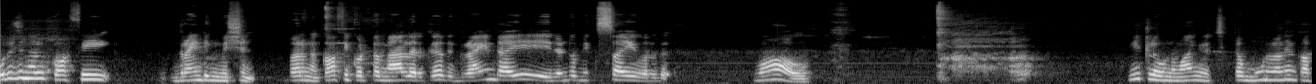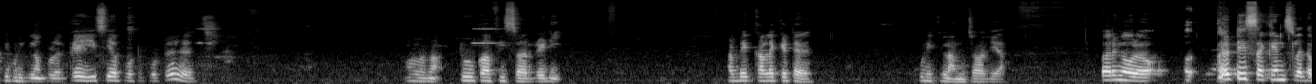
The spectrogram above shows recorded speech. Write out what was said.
ஒரிஜினல் காஃபி கிரைண்டிங் மிஷின் பாருங்க காஃபி கொட்டை மேல இருக்கு. அது கிரைண்ட் ஆகி ரெண்டும் மிக்ஸ் ஆகி வருது. வாவ் வீட்டில் ஒன்று வாங்கி வச்சுக்கிட்டா மூணு வேளையும் காஃபி குடிக்கலாம் போல இருக்கு. ஈஸியாக போட்டு போட்டு. அவ்வளோதான் டூ காஃபிஸ் ஆர் ரெடி அப்படியே கலக்கிட்டு குடிக்கலாம் ஜாலியாக பாருங்க ஒரு தேர்ட்டி செகண்ட்ஸில் த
